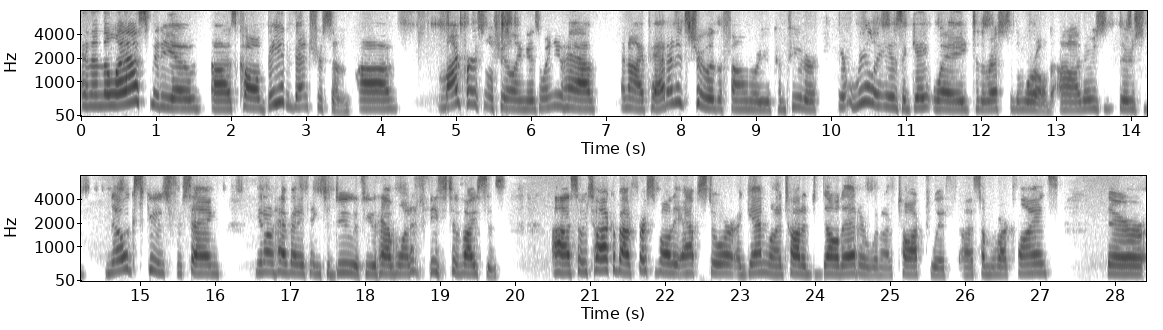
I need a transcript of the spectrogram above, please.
And then the last video uh, is called Be Adventuresome. Uh, my personal feeling is when you have an iPad, and it's true of the phone or your computer, it really is a gateway to the rest of the world. Uh, there's, there's no excuse for saying you don't have anything to do if you have one of these devices. Uh, so we talk about, first of all, the App Store. Again, when I taught at Adult Ed or when I've talked with uh, some of our clients, they're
